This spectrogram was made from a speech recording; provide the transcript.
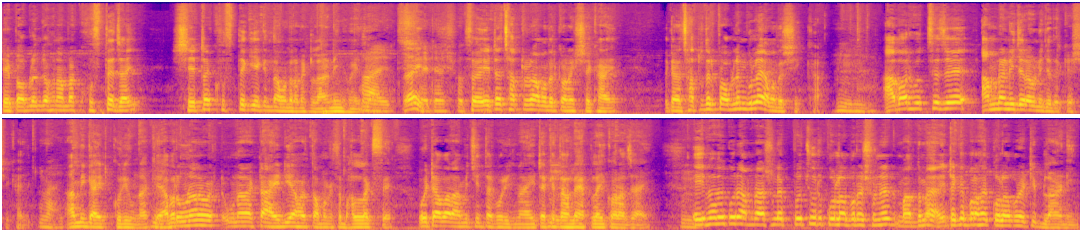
সেই প্রবলেম যখন আমরা খুঁজতে যাই সেটা খুঁজতে গিয়ে কিন্তু আমাদের অনেক লার্নিং হয়ে যায়। রাইট সো এটা ছাত্ররা আমাদেরকে অনেক শেখায়। কারণ ছাত্রদের প্রবলেমগুলোই আমাদের শিক্ষা। আবার হচ্ছে যে আমরা নিজেরাও নিজেদেরকে শেখাই। আমি গাইড করি উনাকে। আবার ওনার ওনার একটা আইডিয়া হয়তো আমার কাছে ভালো লাগছে। ওইটা আবার আমি চিন্তা করি না এটাকে তাহলে অ্যাপ্লাই করা যায়। এইভাবে করে আমরা আসলে প্রচুর কোলাবোরেশনের মাধ্যমে এটাকে বলা হয় কোলাবোরেটিভ লার্নিং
